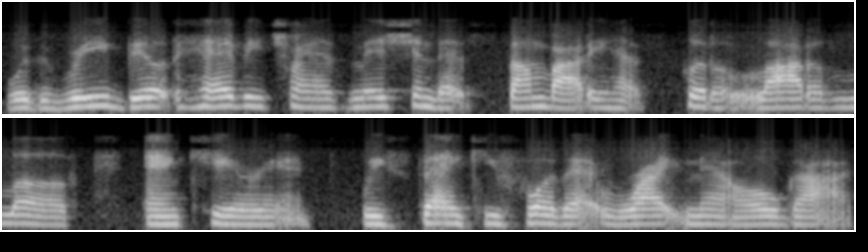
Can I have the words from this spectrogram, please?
with rebuilt heavy transmission that somebody has put a lot of love and care in. We thank you for that right now, oh God.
